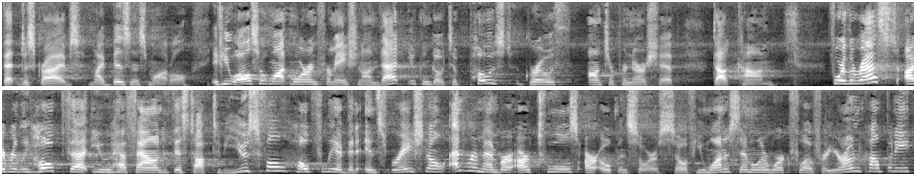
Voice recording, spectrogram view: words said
that describes my business model. If you also want more information on that, you can go to postgrowthentrepreneurship.com. For the rest, I really hope that you have found this talk to be useful, hopefully a bit inspirational, and remember our tools are open source. So if you want a similar workflow for your own company,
